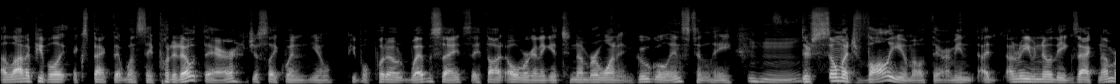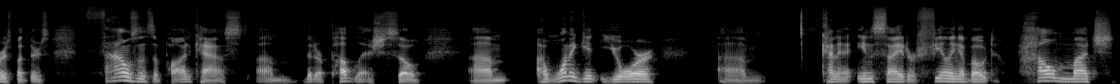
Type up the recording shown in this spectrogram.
a lot of people expect that once they put it out there, just like when you know people put out websites, they thought, "Oh, we're going to get to number one in Google instantly." Mm-hmm. There's so much volume out there. I mean, I, I, don't even know the exact numbers, but there's thousands of podcasts um, that are published. So um, I want to get your um, kind of insight or feeling about how much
